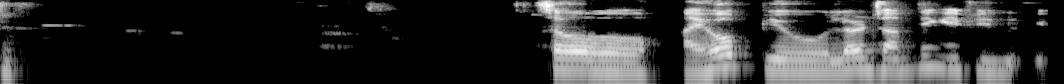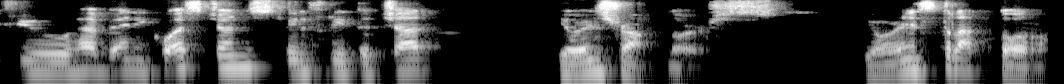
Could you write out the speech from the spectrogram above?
so I hope you learned something. If you if you have any questions, feel free to chat your instructors, your instructor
